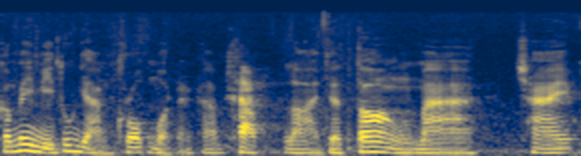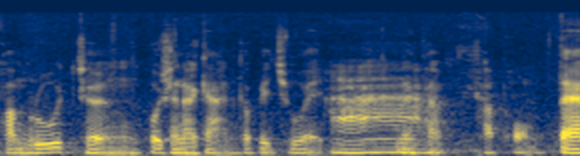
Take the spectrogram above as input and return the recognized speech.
ก็ไม่มีทุกอย่างครบหมดนะครับ ครับ เราอาจจะต้องมาใช้ความรู้เชิงโภชนาการเข้าไปช่วยอ่านะครับ ครับผม แต่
